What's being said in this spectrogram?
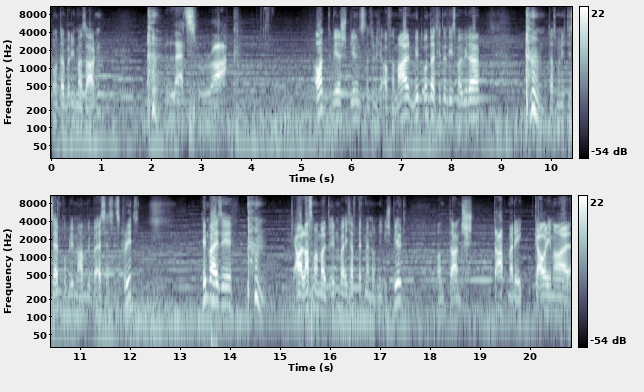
Und dann würde ich mal sagen, let's rock! Und wir spielen es natürlich auf normal, mit Untertitel diesmal wieder, dass wir nicht dieselben Probleme haben wie bei Assassin's Creed. Hinweise, ja, lassen wir mal drin, weil ich habe Batman noch nie gespielt. Und dann starten wir die Gaudi mal.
